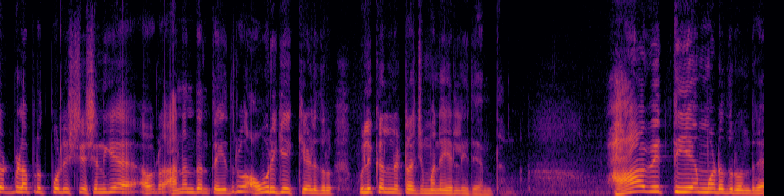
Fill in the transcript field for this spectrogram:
ದೊಡ್ಡಬಳ್ಳಾಪುರದ ಪೊಲೀಸ್ ಸ್ಟೇಷನ್ಗೆ ಅವರು ಆನಂದ್ ಅಂತ ಇದ್ದರು ಅವರಿಗೆ ಕೇಳಿದರು ಹುಲಿಕಲ್ ನಟರಾಜ್ ಮನೆ ಎಲ್ಲಿದೆ ಅಂತ. ಆ ವ್ಯಕ್ತಿ ಏನು ಮಾಡಿದ್ರು ಅಂದರೆ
